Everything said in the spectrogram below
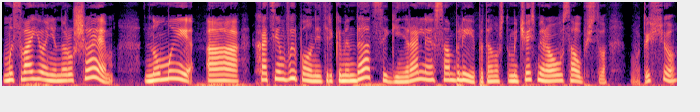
Мы свое не нарушаем, но мы... Э, хотим выполнить рекомендации Генеральной Ассамблеи, потому что мы часть мирового сообщества. Вот и все.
